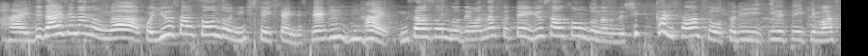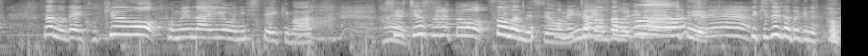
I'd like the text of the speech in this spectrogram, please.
はい、で大事なのがこう有酸素運動にしていきたいんですね。うんうんはい、無酸素運動ではなくて有酸素運動なのでしっかり酸素を取り入れていきます。なので呼吸を止めないようにしていきます。はい集中するとそうなんですよ。止めちゃい皆さん多分そうになりねってで気づいた時に ほっ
